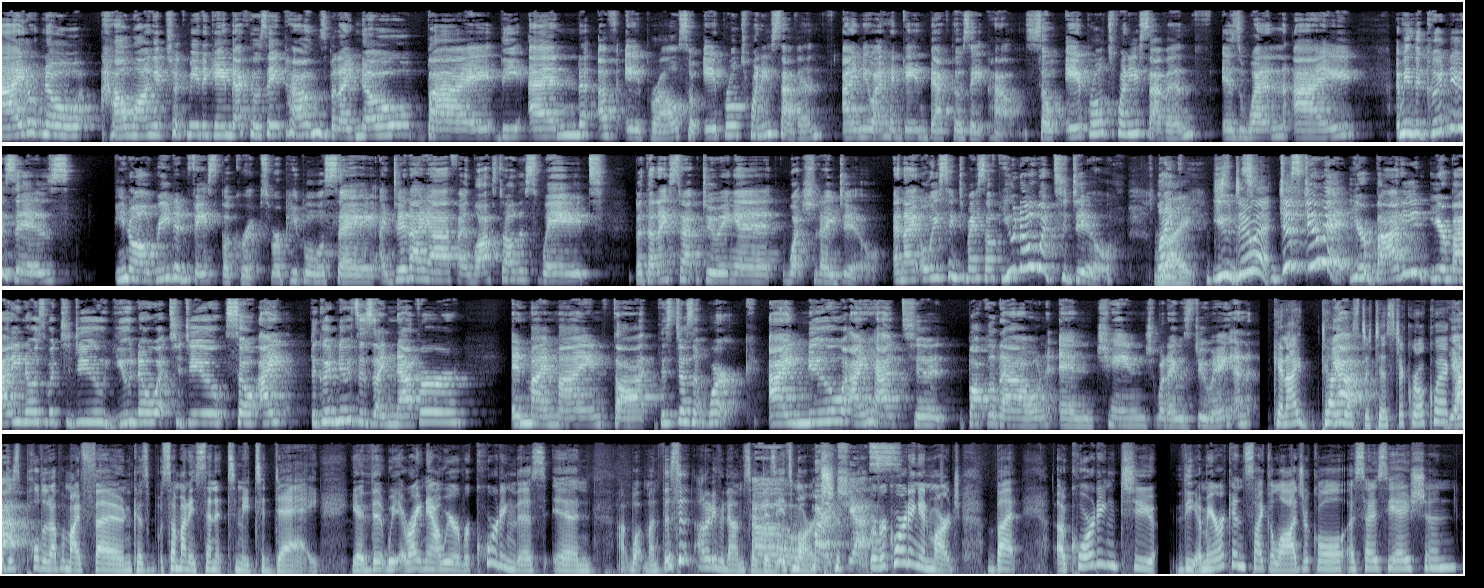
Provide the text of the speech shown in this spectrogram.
I don't know how long it took me to gain back those eight pounds, but I know by the end of April, so April 27th, I knew I had gained back those eight pounds. So April 27th is when I, I mean, the good news is, you know, I'll read in Facebook groups where people will say, I did IF, I lost all this weight but then I stopped doing it. What should I do? And I always think to myself, you know what to do. Like right. you just do it. Just do it. Your body, your body knows what to do. You know what to do. So I the good news is I never in my mind thought this doesn't work. I knew I had to buckle down and change what I was doing. And can I tell Yeah. you a statistic real quick? Yeah. I just pulled it up on my phone because somebody sent it to me today. You know, that we right now we're recording this in uh, what month is it? I don't even know. I'm so busy. it's Oh, March. March, yes. we're recording in March, but according to the American Psychological Association.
